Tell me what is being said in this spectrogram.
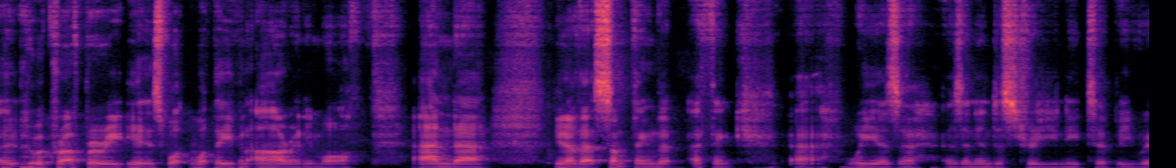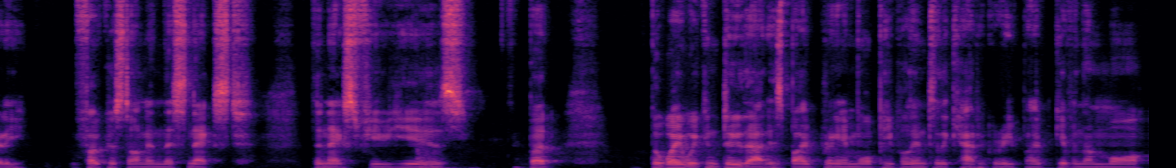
uh, who a craft brewery is, what what they even are anymore, and uh, you know that's something that I think uh, we as a as an industry need to be really focused on in this next the next few years. But the way we can do that is by bringing more people into the category, by giving them more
